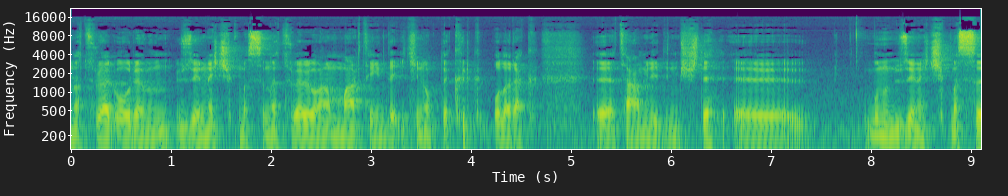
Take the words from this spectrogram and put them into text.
natürel oranının üzerine çıkması natürel olan Mart ayında 2.40 olarak tahmin edilmişti bunun üzerine çıkması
